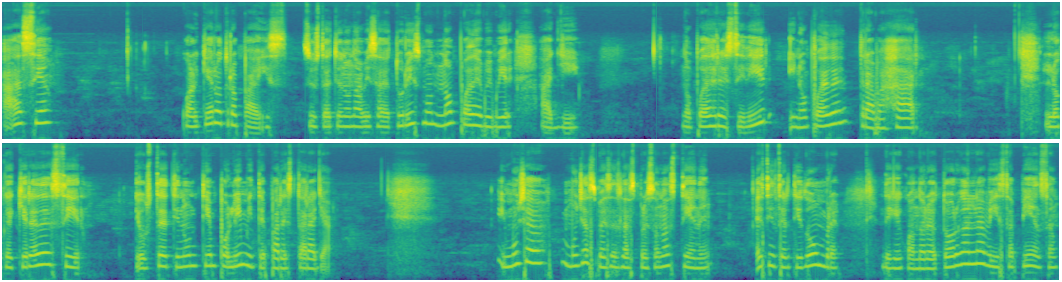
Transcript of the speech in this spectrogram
Asia, cualquier otro país. Si usted tiene una visa de turismo, no puede vivir allí. No puede residir y no puede trabajar. Lo que quiere decir que usted tiene un tiempo límite para estar allá. Y muchas, muchas veces las personas tienen esta incertidumbre de que cuando le otorgan la visa piensan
